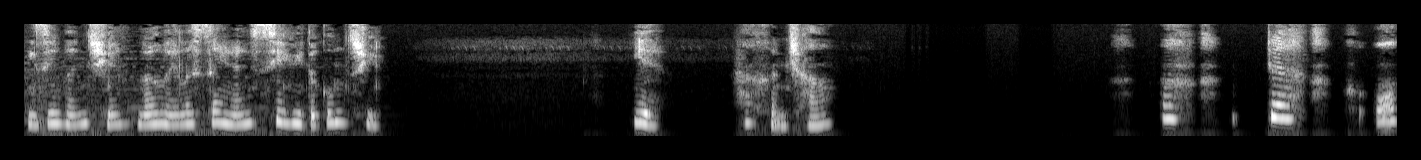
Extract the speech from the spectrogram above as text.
已经完全沦为了三人泄欲的工具。夜还很长。嗯，对我。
